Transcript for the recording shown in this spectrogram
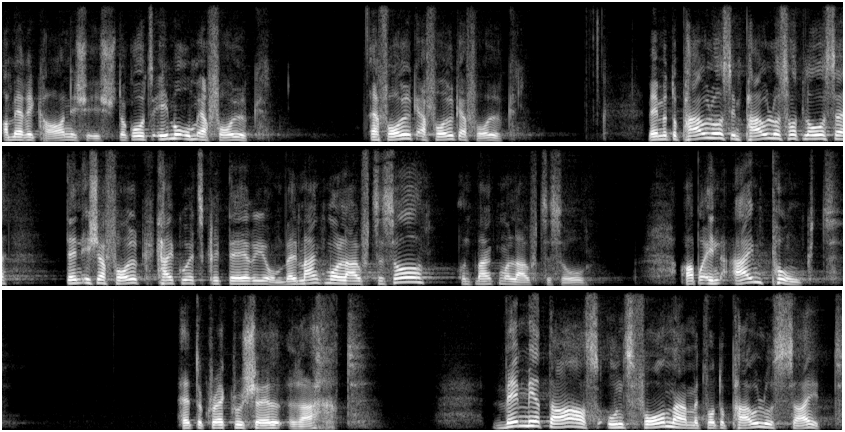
amerikanisch ist. Da geht es immer um Erfolg. Erfolg, Erfolg, Erfolg. Wenn man den Paulus im Paulus hören dann ist Erfolg kein gutes Kriterium, weil manchmal läuft es so und manchmal läuft es so. Aber in einem Punkt hat der Craig Rochelle recht. Wenn wir das uns vornehmen, was der Paulus sagt,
